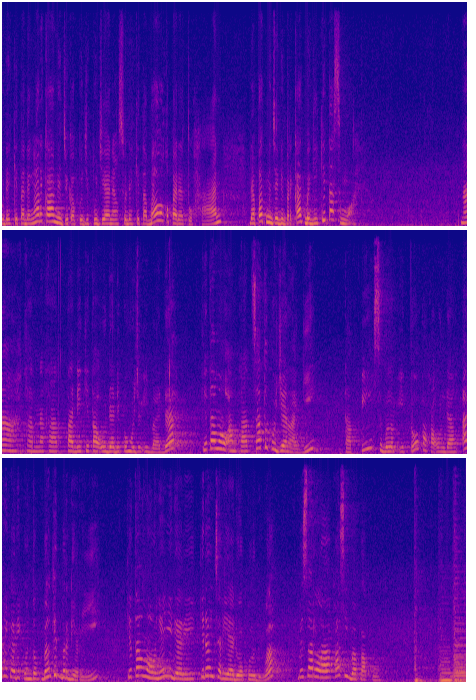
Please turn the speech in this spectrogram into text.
udah kita dengarkan dan juga puji-pujian yang sudah kita bawa kepada Tuhan dapat menjadi berkat bagi kita semua. Nah, karena tadi kita udah di penghujung ibadah, kita mau angkat satu pujian lagi. Tapi sebelum itu kakak undang adik-adik untuk bangkit berdiri. Kita mau nyanyi dari Kidung Ceria 22, Besarlah Kasih Bapakku. Besarlah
